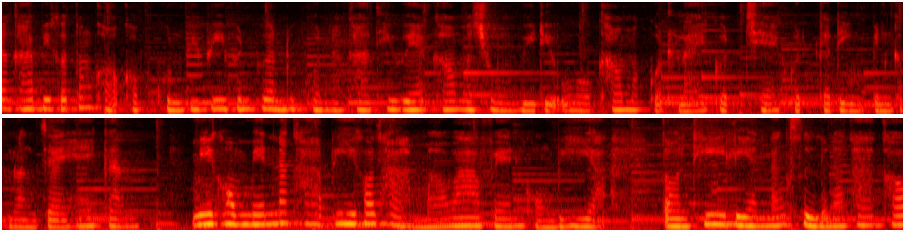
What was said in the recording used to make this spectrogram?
นะคะบีก็ต้องขอขอบคุณพี่ๆเพื่อนๆทุกคนนะคะ ที่แวะเข้ามาชมวิดีโอเข้ามากดไลค์กดแชร์กดกระดิ่งเป็นกำลังใจให้กัน มีคอมเมนต์นะคะ พี่เขาถามมาว่าแฟนของบีอะตอนที่เรียนหนังสือนะคะเขา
